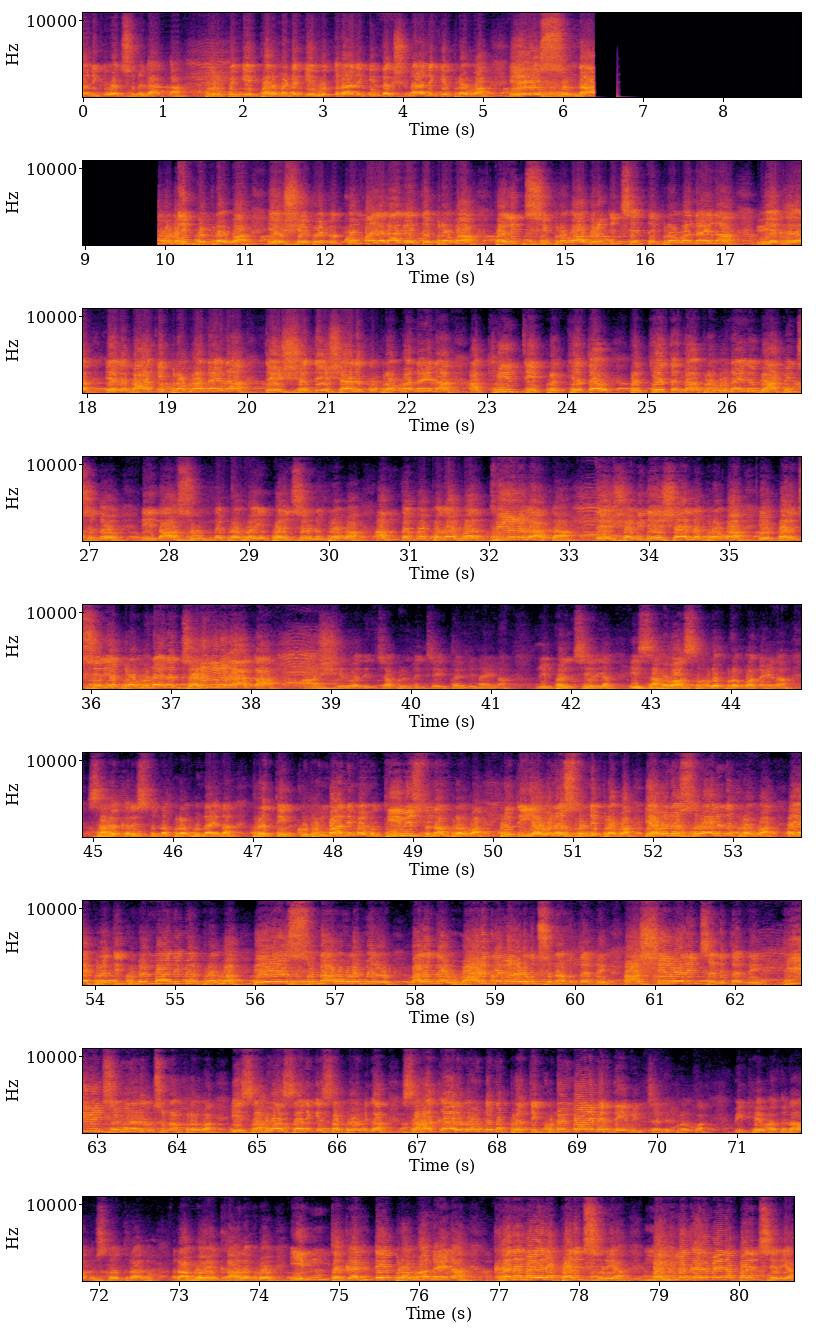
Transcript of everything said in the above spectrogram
లోనికి వచ్చునుగాక తూర్పుకి పరమటికి ఉత్తరానికి దక్షిణానికి ప్రభా యేసు ప్రభా యోసేపు యొక్క కొమ్మ ఎలాగైతే ప్రభా ఫలించి ప్రభా అభివృద్ధి చెంది ప్రభా నాయన. ఎగ ఎగబాకి ప్రభా నాయన. దేశ దేశాలకు ప్రభా ఆ కీర్తి ప్రఖ్యాత ప్రఖ్యాతత ప్రభు వ్యాపించిందో నీ దాసుడు ప్రభు ఈ పరిచయను ప్రభు అంత గొప్పగా వర్ధిలను గాక. దేశ విదేశాల్లో ప్రభు ఈ పరిచర్య ప్రభునైనా జరుగును గాక. ఆశీర్వదించి అభివృద్ధి చేయి తండ్రి నాయన. నీ పరిచర్య ఈ సహవాసములో ప్రభునైనా సహకరిస్తున్న ప్రభునైనా ప్రతి కుటుంబాన్ని మేము దీవిస్తున్నాం ప్రభు. ప్రతి యవనస్తుని ప్రభు యవనస్తురాలని ప్రభు. అయ్యా ప్రతి కుటుంబాన్ని మీరు ప్రభు ఏసు నామంలో మీరు బలంగా వాడుకోమని అడుగుతున్నాము తండ్రి. ఆశీర్వదించండి తండ్రి. దీవించమని అడుగుతున్నాం ప్రభు. ఈ సహవాసానికి సపోర్ట్గా సహకారుగా ఉంటున్న ప్రతి కుటుంబాన్ని మీరు దీవించండి ప్రభు. మీకేమో వందనాలు స్తోత్రాలు. రాబోయే కాలంలో ఇంతకంటే ప్రభానైనా ఘనమైన పరిచర్య మహిమకరమైన పరిచర్య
